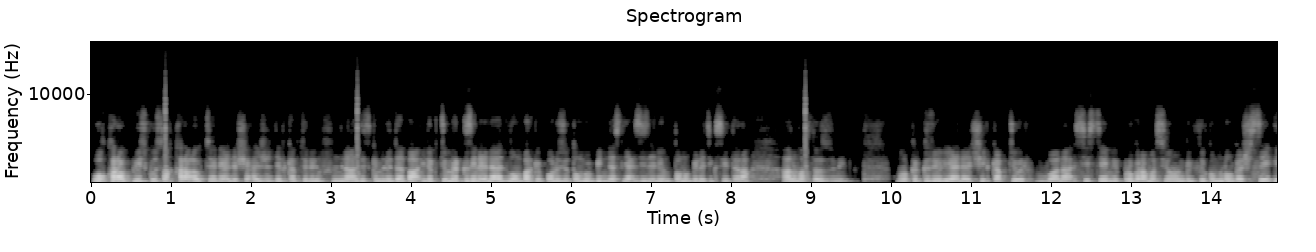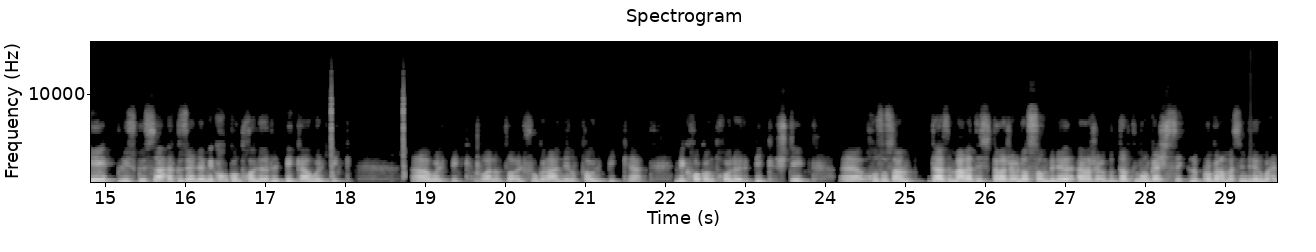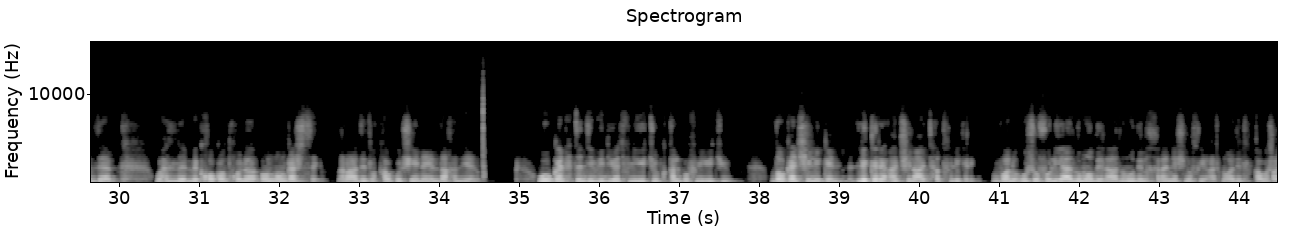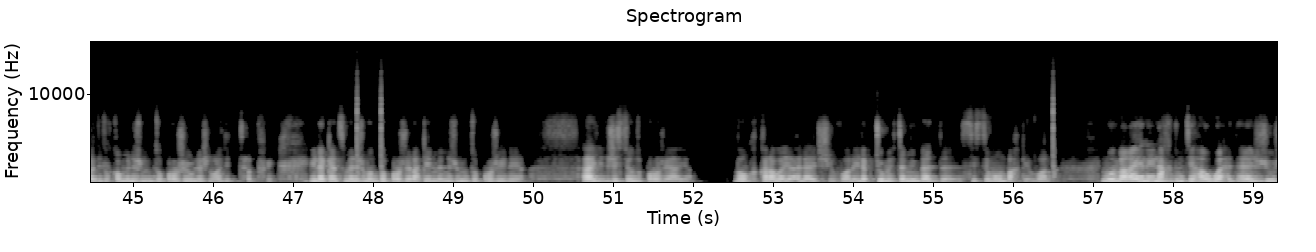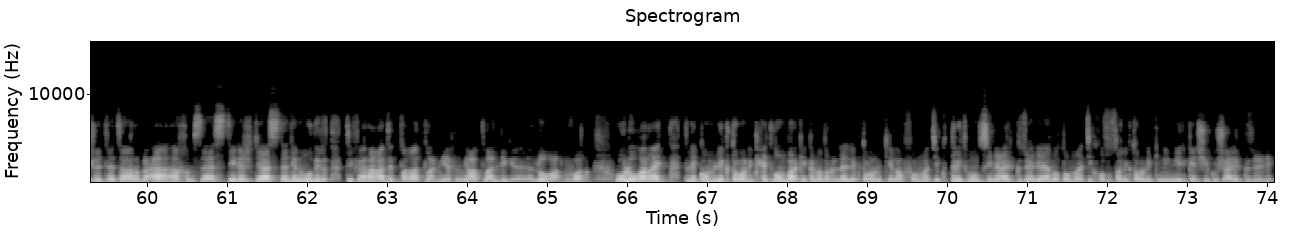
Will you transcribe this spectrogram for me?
وقراو plus que ça قراو عاوتاني على شي حاجة ديال ال capteur اللي غادي تكملوا دابا. إلا كنتو مركزين على هاد l'embarqué pour les automobiles الناس اللي عزيز عليهم الطوموبيلات et cetera ها الماستر زوين. donc ركزوا لي على هادشي ال capteur voilà système et programmation قلت لكم langage C et plus que ça ركزوا على microcontrôleur ال PIC ها هو ال PIC. ها هو ال PIC. voilà نطلعوا الفوق راه غادي نلقاو ال PIC ها. microcontrôleur PIC. شتي. خصوصا داز ما غاديش تراجعوا l'assembleur راجعوا بالضبط langage C. ال programmation ديال واحد واحد ال microcontrôleur en langage C. راه غادي تلقاو كلشي هنايا لداخل ديالو. وكان حتى des فيديوهات في اليوتيوب قلبوا في اليوتيوب. donc هادشي اللي كاين l'écrit هادشي اللي غيتحط في l'écrit voilà وشوفوا لي هاد ال module. هاد ال module الاخراني شنو فيه؟ شنو غادي تلقاو؟ واش غادي تلقاو management de projet ولا شنو غادي تحط فيه؟ إلا كانت management de projet راه كاين management de projet هنايا. ها هي gestion de projet ها هي. donc قراو على هادشي voilà الا كنتو مهتمين بهاد ال système embarqué voilà المهم غير إلا خدمتي ها واحد ها جوج ها ثلاثة ها ربعة ها خمسة ها ستة إلا جبتي ها ستة ديال ال module تحطي فيها راه غادي تطلع غتطلع مية في المية غتطلع ليك l'oral voilà ولوغال غيتحط لكم électronique حيت l'embarqué كنهضرو على ال électronique l'informatique ال traitement signal غيركزو عليها l'automatique خصوصا ال électronique numérique هادشي كلشي غيركزو عليه.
